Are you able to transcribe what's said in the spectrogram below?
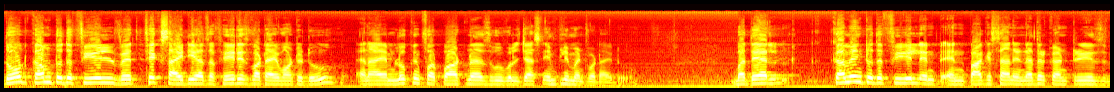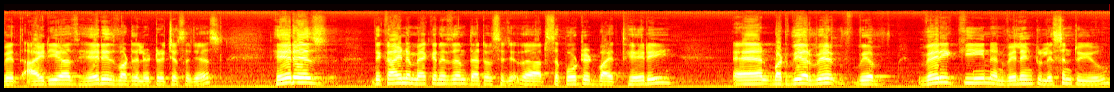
don't come to the field with fixed ideas of here is what I want to do, and I am looking for partners who will just implement what I do. But they are coming to the field in, in Pakistan and other countries with ideas, here is what the literature suggests, here is the kind of mechanism that are supported by theory, and but we are, we are very keen and willing to listen to you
